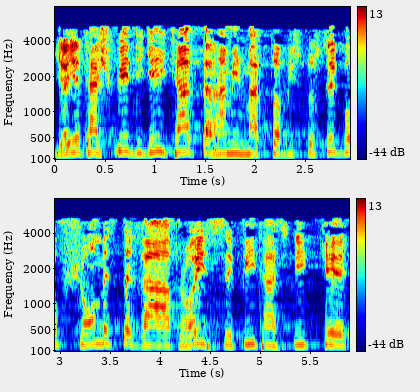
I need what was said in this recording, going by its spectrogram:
یا یه تشبیه دیگه ای کرد در همین متا 23 گفت شما مثل قبرهای سفید هستید که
